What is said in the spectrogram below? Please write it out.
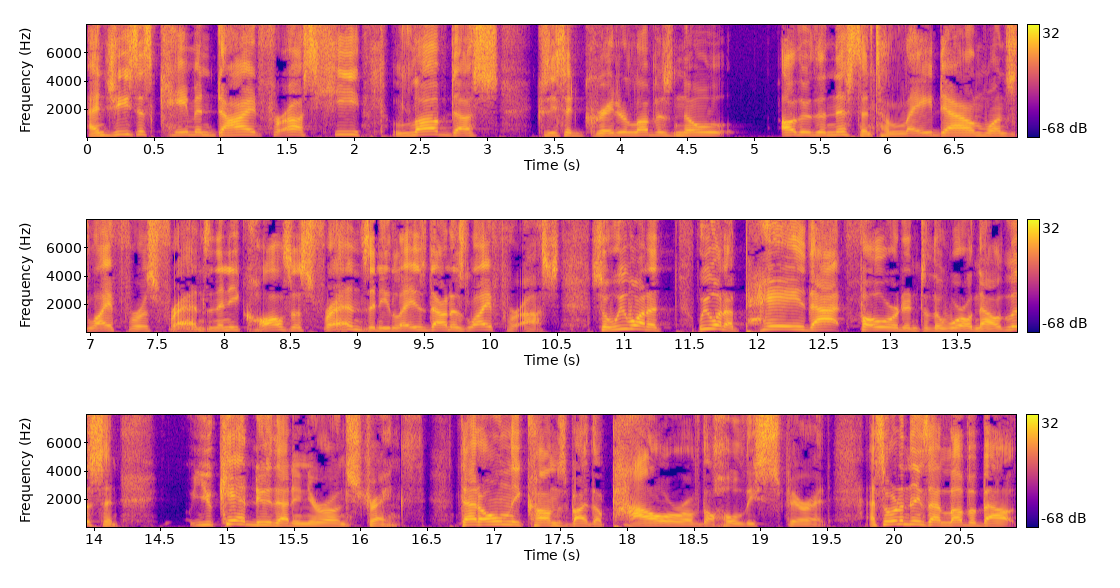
and Jesus came and died for us. He loved us because he said, greater love is no other than this than to lay down one's life for his friends. And then he calls us friends and he lays down his life for us. So we want to, we want to pay that forward into the world. Now listen, you can't do that in your own strength. That only comes by the power of the Holy Spirit. And so one of the things I love about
